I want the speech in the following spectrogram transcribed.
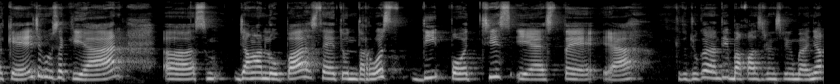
Oke, cukup sekian. Eh, sem- jangan lupa stay tune terus di Pocis IST ya. Kita juga nanti bakal sering-sering banyak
